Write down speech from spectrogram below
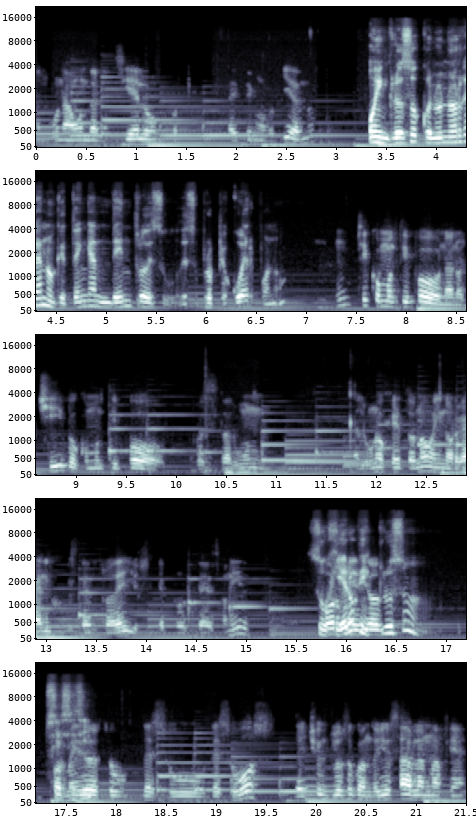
alguna onda en el cielo, porque hay tecnologías, ¿no? O incluso con un órgano que tengan dentro de su, de su propio cuerpo, ¿no? Sí, como un tipo nanochip o como un tipo pues algún, algún objeto no inorgánico que esté dentro de ellos, que produce sonido. Sugiero que incluso por medio De, su, de, su, de su voz. De hecho, incluso cuando ellos hablan, mafia,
